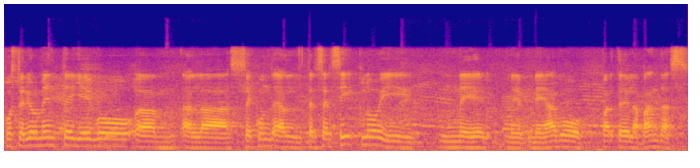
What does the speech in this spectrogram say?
Posteriormente llego segunda, al tercer ciclo y me, me, hago parte de las bandas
